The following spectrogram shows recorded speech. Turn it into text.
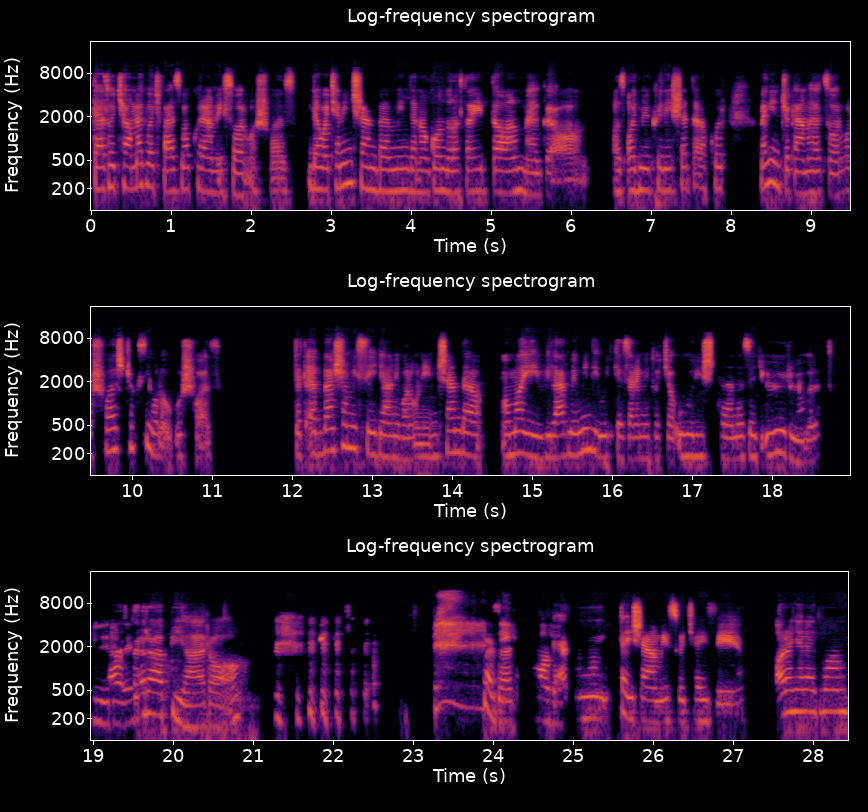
tehát, hogyha meg vagy fázva, akkor elmész orvoshoz. De hogyha nincs rendben minden a gondolataiddal, meg a, az agyműködéseddel, akkor megint csak elmehetsz orvoshoz, csak pszichológushoz. Tehát ebben semmi szégyelni való nincsen, de a mai világ még mindig úgy kezeli, mint hogyha úristen, ez egy őrült. Őrült. Terápiára. Kezeld magát. Te is elmész, hogyha izé aranyered van,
